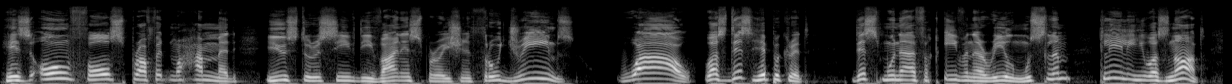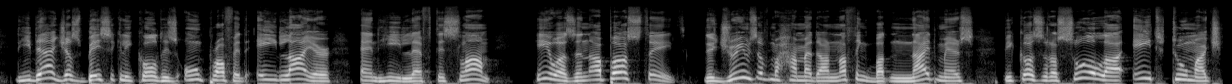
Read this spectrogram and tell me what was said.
His own false prophet Muhammad used to receive divine inspiration through dreams. Wow! Was this hypocrite, this munafiq, even a real Muslim? Clearly he was not. Deedat just basically called his own prophet a liar and he left Islam. He was an apostate. The dreams of Muhammad are nothing but nightmares because Rasulullah ate too much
